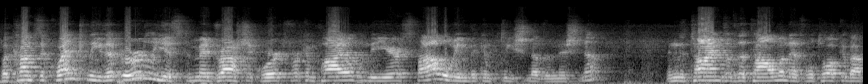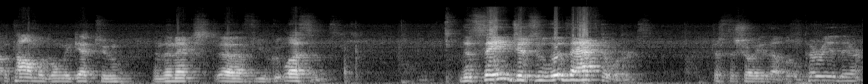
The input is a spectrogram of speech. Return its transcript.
But consequently, the earliest midrashic works were compiled in the years following the completion of the Mishnah, in the times of the Talmud, as we'll talk about the Talmud when we get to in the next uh, few lessons. The sages who lived afterwards, just to show you that little period there.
